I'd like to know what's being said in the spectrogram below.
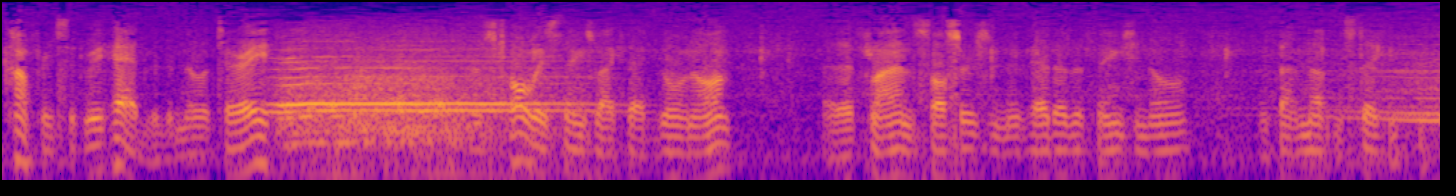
conference that we had with the military. There's always things like that going on. Uh, flying saucers, and they've had other things, you know, if I'm not mistaken.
